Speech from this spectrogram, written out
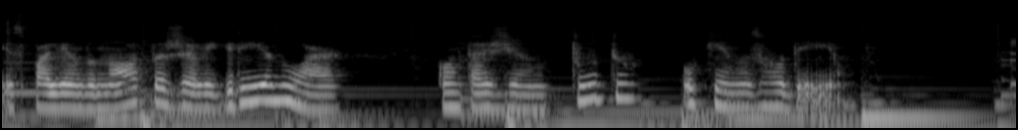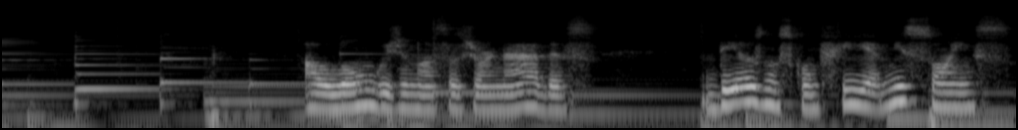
espalhando notas de alegria no ar, contagiando tudo o que nos rodeia. Ao longo de nossas jornadas, Deus nos confia missões,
